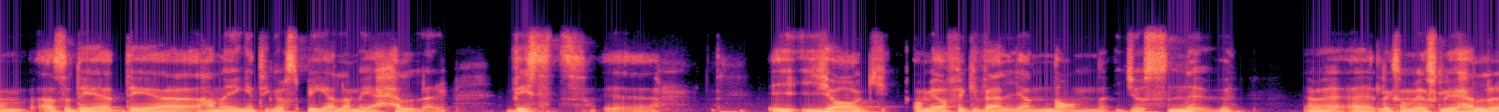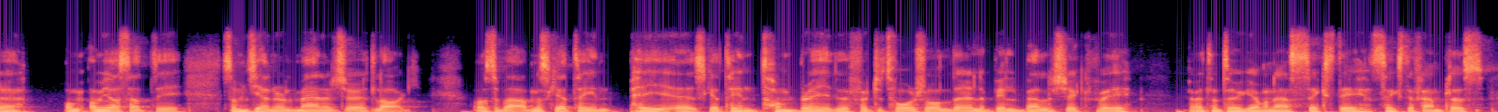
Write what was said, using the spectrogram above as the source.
Um, alltså det, det, han har ingenting att spela med heller. Visst, eh, jag, om jag fick välja någon just nu, eh, eh, liksom jag skulle ju hellre... Om, om jag satt i, som general manager i ett lag och så bara, ah, ska jag ta in, pay, eh, ska jag ta in Tom Brady vid 42 års ålder eller Bill Belichick vid jag vet inte hur gammal han är, 60, 65 plus, eh,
